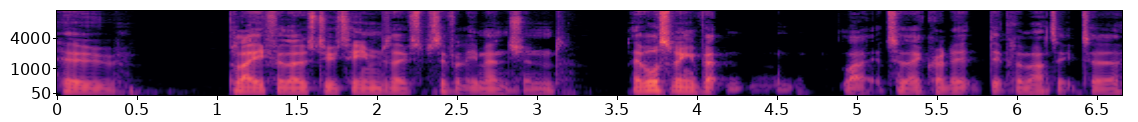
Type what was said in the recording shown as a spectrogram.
who play for those two teams they've specifically mentioned. They've also been, like to their credit, diplomatic to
